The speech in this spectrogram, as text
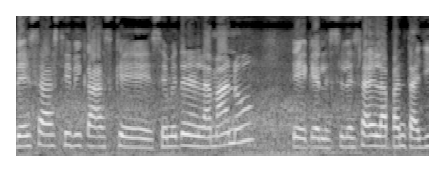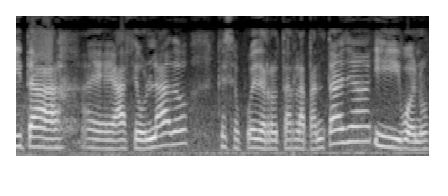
de esas típicas que se meten en la mano, eh, que se les sale la pantallita eh, hacia un lado, que se puede rotar la pantalla y bueno,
